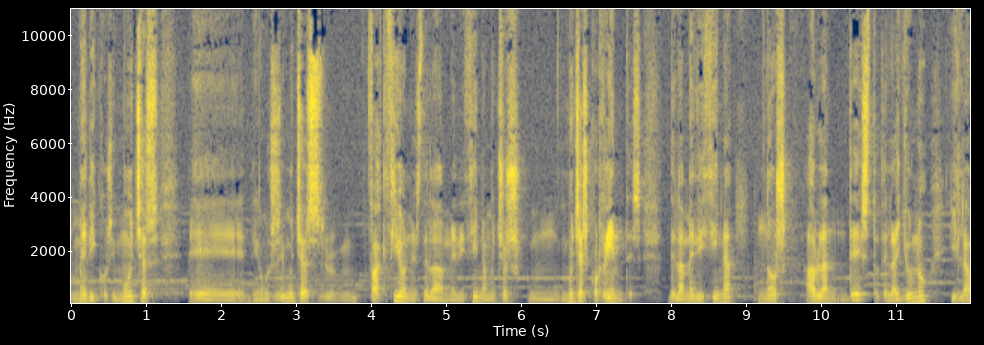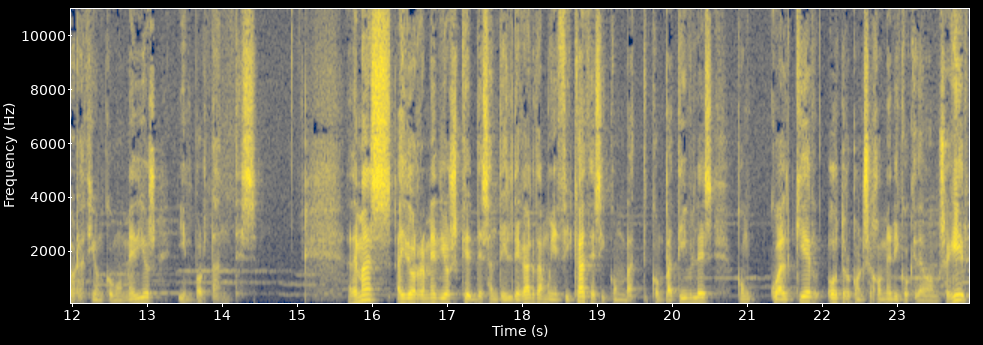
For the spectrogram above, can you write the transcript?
médicos y muchas, eh, digamos así, muchas facciones de la medicina, muchos, mm, muchas corrientes de la medicina nos hablan de esto, del ayuno y la oración como medios importantes. Además, hay dos remedios que, de Santa Hildegarda muy eficaces y compatibles con cualquier otro consejo médico que debamos seguir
